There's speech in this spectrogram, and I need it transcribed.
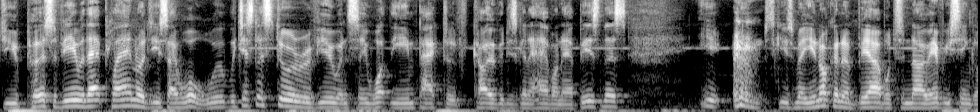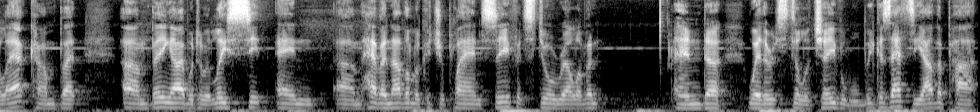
Do you persevere with that plan, or do you say, "Well, we just let's do a review and see what the impact of COVID is going to have on our business"? You, excuse me, you're not going to be able to know every single outcome, but um, being able to at least sit and um, have another look at your plan, see if it's still relevant, and uh, whether it's still achievable. Because that's the other part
